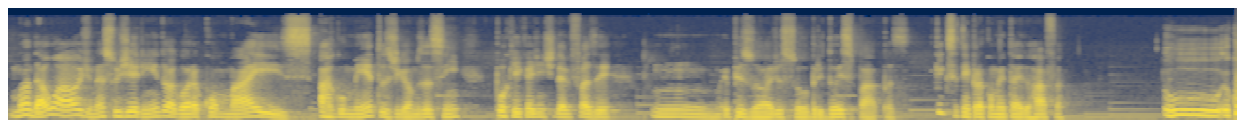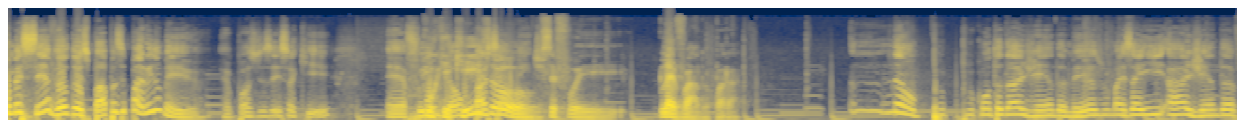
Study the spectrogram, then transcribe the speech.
mandar o áudio, né? Sugerindo agora com mais argumentos, digamos assim, por que, que a gente deve fazer um episódio sobre dois papas. O que, que você tem para comentar aí do Rafa? O, eu comecei a ver o Dois Papas e parei no meio. Eu posso dizer isso aqui. É, fui Porque então quis ou parcialmente. você foi levado a parar? Não, por, por conta da agenda mesmo, mas aí a agenda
